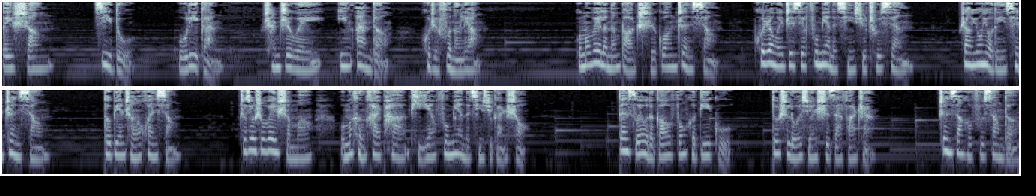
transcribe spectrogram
悲伤。嫉妒、无力感，称之为阴暗的或者负能量。我们为了能保持光正向，会认为这些负面的情绪出现，让拥有的一切正向都变成了幻想。这就是为什么我们很害怕体验负面的情绪感受。但所有的高峰和低谷都是螺旋式在发展，正向和负向的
